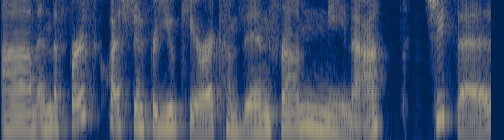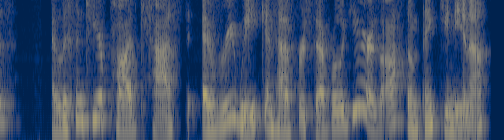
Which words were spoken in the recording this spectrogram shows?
Um, and the first question for you, Kyra, comes in from Nina. She says, I listen to your podcast every week and have for several years. Awesome. Thank you, Nina.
